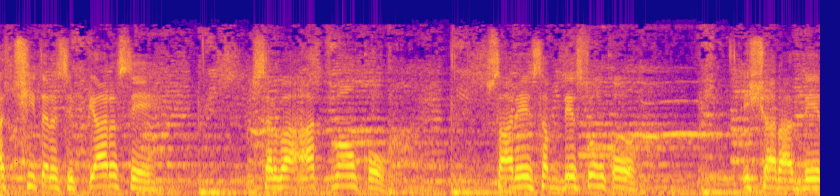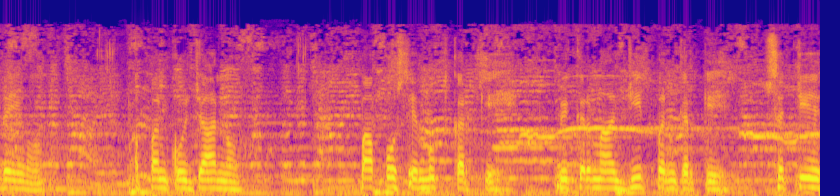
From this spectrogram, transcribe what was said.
अच्छी तरह से प्यार से सर्व आत्माओं को, सारे सब देशों को इशारा दे रही हूँ। अपन को जानो, पापों से मुक्त करके विक्रमाजीत बन करके, सच्चे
